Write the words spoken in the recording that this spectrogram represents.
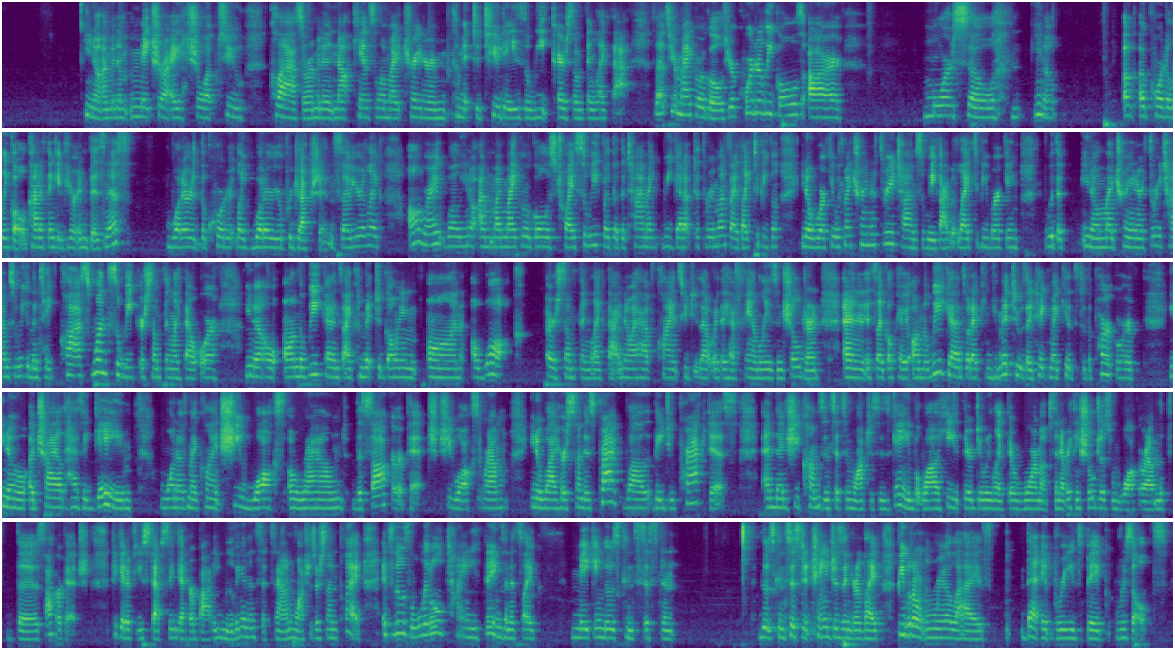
You know, I'm going to make sure I show up to class or I'm going to not cancel on my trainer and commit to two days a week or something like that. So that's your micro goals. Your quarterly goals are more so, you know, a, a quarterly goal. Kind of think if you're in business, what are the quarter like what are your projections? So you're like all right well you know I'm, my micro goal is twice a week but by the time I, we get up to three months i'd like to be you know working with my trainer three times a week. I would like to be working with a you know my trainer three times a week and then take class once a week or something like that. Or you know on the weekends i commit to going on a walk or something like that. I know I have clients who do that where they have families and children and it's like okay, on the weekends what I can commit to is I take my kids to the park or you know, a child has a game, one of my clients she walks around the soccer pitch. She walks around, you know, while her son is prac while they do practice and then she comes and sits and watches his game, but while he they're doing like their warm-ups and everything, she'll just walk around the, the soccer pitch to get a few steps and get her body moving and then sits down and watches her son play. It's those little tiny things and it's like making those consistent those consistent changes in your life people don't realize that it breeds big results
